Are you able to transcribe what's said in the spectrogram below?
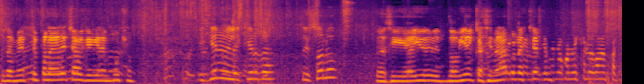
Yo también estoy para la derecha porque quieren mucho. ¿Y quién es la izquierda? ¿Estoy solo? Pero si eh, no vienen casi nada por la Yo izquierda. miro con la izquierda con el patio.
